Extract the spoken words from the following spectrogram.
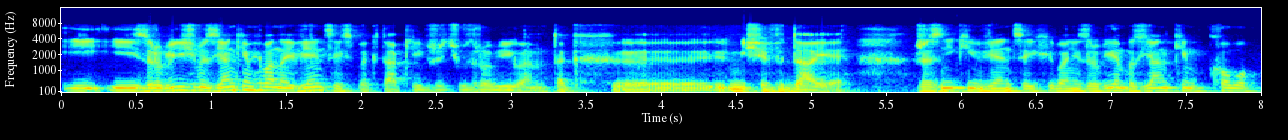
I, I, zrobiliśmy z Jankiem chyba najwięcej spektakli w życiu zrobiłem. Tak yy, mi się wydaje, że z nikim więcej chyba nie zrobiłem, bo z Jankiem koło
